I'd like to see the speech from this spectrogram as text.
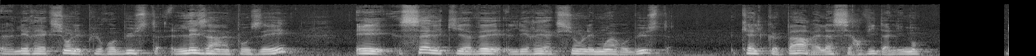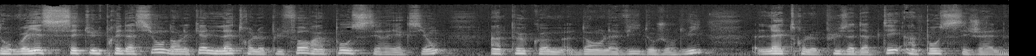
euh, les réactions les plus robustes les a imposées, et celle qui avait les réactions les moins robustes, quelque part, elle a servi d'aliment. Donc vous voyez, c'est une prédation dans laquelle l'être le plus fort impose ses réactions, un peu comme dans la vie d'aujourd'hui, l'être le plus adapté impose ses gènes.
